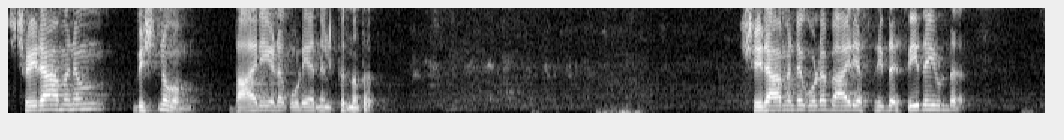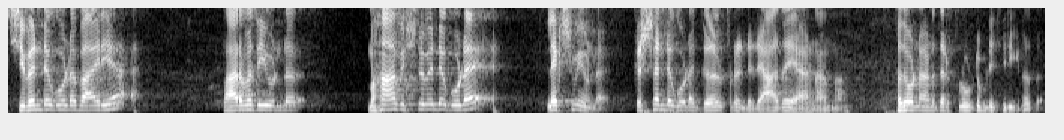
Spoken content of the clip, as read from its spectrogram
ശ്രീരാമനും വിഷ്ണുവും ഭാര്യയുടെ കൂടെയാണ് നിൽക്കുന്നത്. ശ്രീരാമന്റെ കൂടെ ഭാര്യ സീത സീതയുണ്ട്. ശിവന്റെ കൂടെ ഭാര്യ പാർവതിയുണ്ട് മഹാവിഷ്ണുവിന്റെ കൂടെ ലക്ഷ്മിയുണ്ട്. കൃഷ്ണന്റെ കൂടെ ഗേൾ ഫ്രണ്ട് രാധയാണ് എന്ന് അതുകൊണ്ടാണ് ഇത്ര ഫ്ലൂട്ട് പിടിച്ചിരിക്കുന്നത്.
